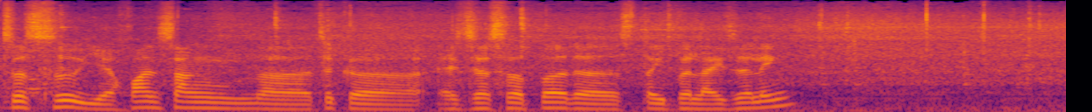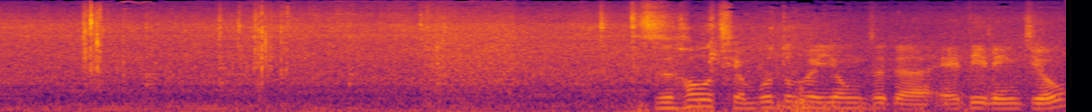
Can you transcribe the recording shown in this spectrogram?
这次也换上了这个 adjustable 的 stabilizer link，之后全部都会用这个 AD 零九。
